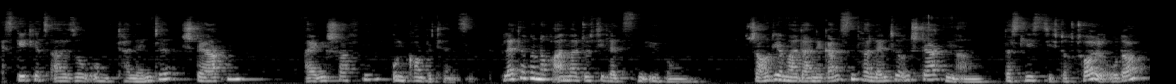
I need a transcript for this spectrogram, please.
Es geht jetzt also um Talente, Stärken, Eigenschaften und Kompetenzen. Blättere noch einmal durch die letzten Übungen. Schau dir mal deine ganzen Talente und Stärken an. Das liest sich doch toll, oder?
